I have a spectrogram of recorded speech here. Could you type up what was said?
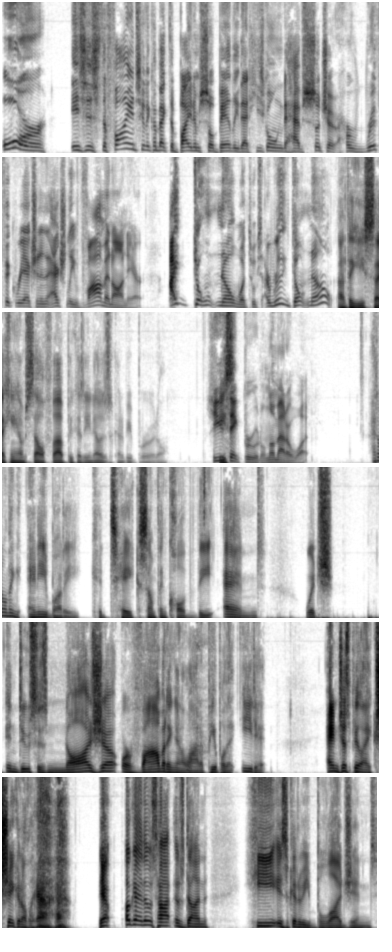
Or is his defiance going to come back to bite him so badly that he's going to have such a horrific reaction and actually vomit on air? I don't know what to expect. I really don't know. I think he's psyching himself up because he knows it's going to be brutal. So you He's- think brutal, no matter what. I don't think anybody could take something called the end, which induces nausea or vomiting in a lot of people that eat it, and just be like, shake it off, like, ah, ah. yep, okay, that was hot, it was done. He is going to be bludgeoned,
